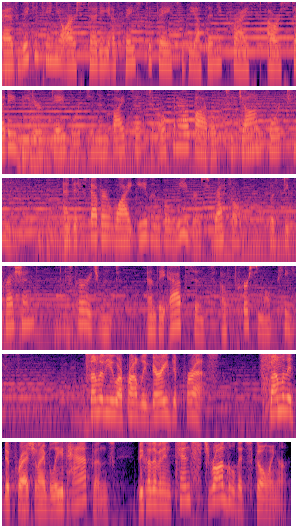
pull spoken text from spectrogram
As we continue our study of Face to Face with the Authentic Christ, our study leader, Dave Wyrtzen, invites us to open our Bibles to John 14 and discover why even believers wrestle with depression, discouragement, and the absence of personal peace. Some of you are probably very depressed. Some of the depression, I believe, happens because of an intense struggle that's going on.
